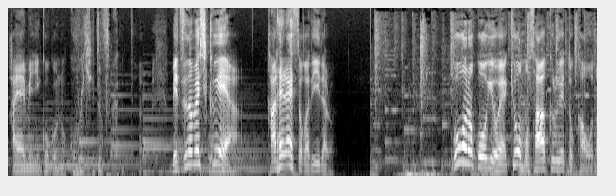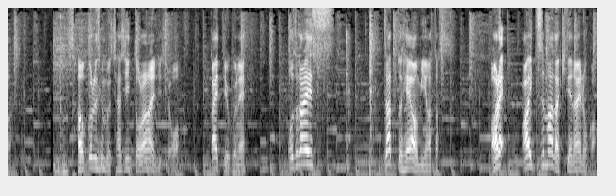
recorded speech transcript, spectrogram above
早めに午後のコーヒーと向かった。別の飯食えや。カレーライスとかでいいだろ。午後の講義を終え今日もサークルへと顔を出す。サークルでも写真撮らないんでしょ？帰ってよくね。お疲れです。ざっと部屋を見渡す。あれ？あいつまだ来てないのか。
